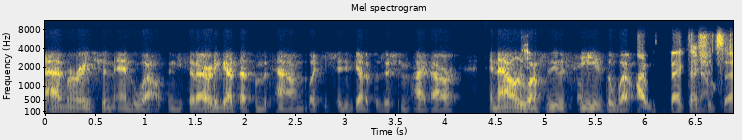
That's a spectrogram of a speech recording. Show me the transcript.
admiration and wealth. And he said, I already got that from the town. Like he said, he's got a position of high power. And now all he wants to do is seize the wealth. high respect, I should say.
